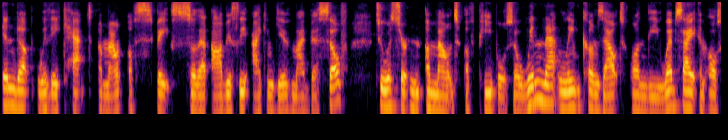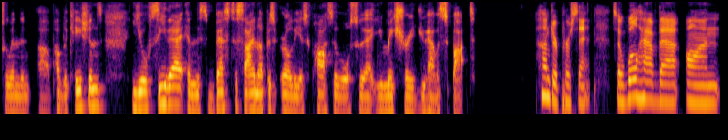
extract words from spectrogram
end up with a capped amount of space so that obviously I can give my best self to a certain amount of people. So when that link comes out on the website and also in the uh, publications, you'll see that and it's best to sign up as early as possible so that you make sure you have a spot. 100%. So we'll have that on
